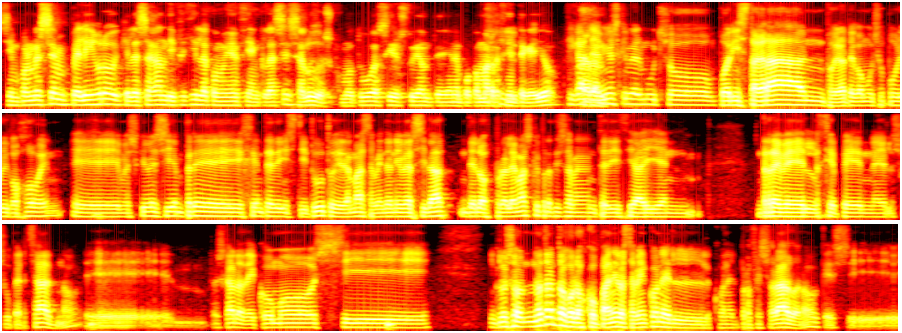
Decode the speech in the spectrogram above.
sin ponerse en peligro y que les hagan difícil la convivencia en clase. Saludos, como tú has sido estudiante en época más reciente que yo. Fíjate, a mí me escriben mucho por Instagram, porque no tengo mucho público joven, eh, me escriben siempre gente de instituto y demás, también de universidad, de los problemas que precisamente dice ahí en Rebel GP en el superchat, ¿no? Eh, pues claro, de cómo si incluso no tanto con los compañeros, también con el, con el profesorado, ¿no? Que si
